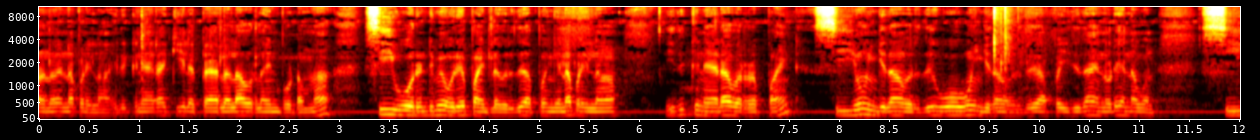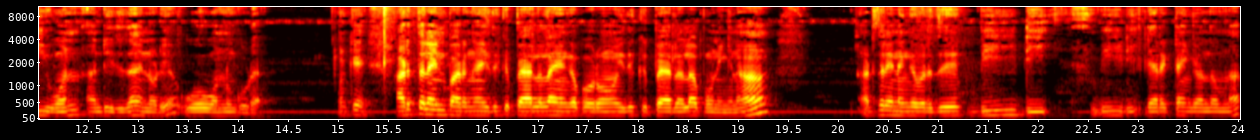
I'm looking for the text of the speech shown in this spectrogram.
அதனால் என்ன பண்ணிடலாம்? இதுக்கு நேராக கீழே பேரலாக ஒரு லைன் போட்டோம்னா சிஓ ரெண்டுமே ஒரே பாயிண்டில் வருது. அப்போ இங்கே என்ன பண்ணிடலாம்? இதுக்கு நேராக வர்ற பாயிண்ட் சியும் இங்கே தான் வருது. ஓவும் இங்கே தான் வருது. அப்போ இதுதான் என்னுடைய என்ன ஒன் சி ஒன் அண்ட் இதுதான் என்னுடைய ஓ ஒன்னும் கூட. ஓகே அடுத்த லைன் பாருங்கள் இதுக்கு பேரலாக எங்கே போகிறோம் இதுக்கு பேரலாக போனீங்கன்னா அடுத்தது என்ன எங்கே வருது? பிடி பிடி டைரெக்டாக இங்கே வந்தோம்னா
